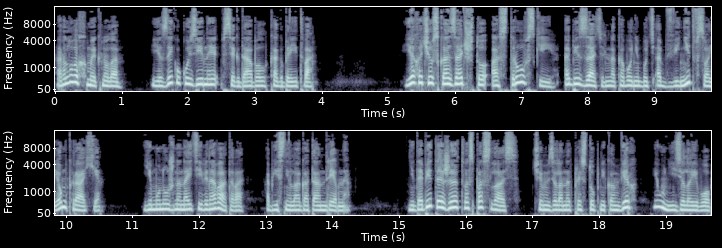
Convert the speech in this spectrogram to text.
Орлова хмыкнула. Язык у кузины всегда был как бритва. Я хочу сказать, что Островский обязательно кого-нибудь обвинит в своем крахе. Ему нужно найти виноватого, объяснила Агата Андреевна. Недобитая жертва спаслась, чем взяла над преступником верх и унизила его.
